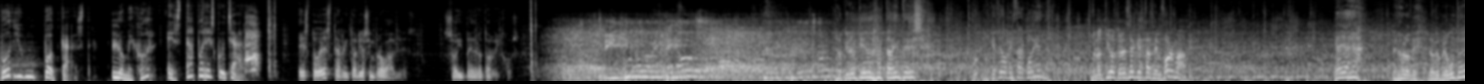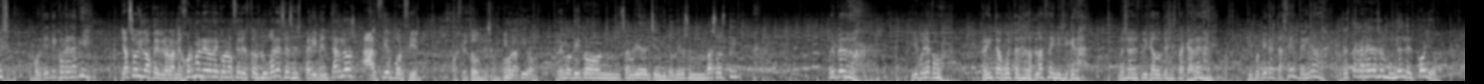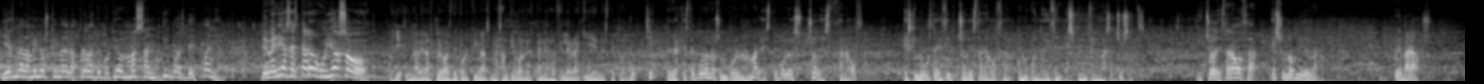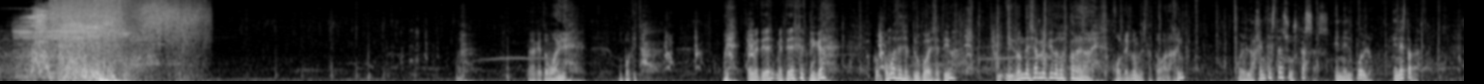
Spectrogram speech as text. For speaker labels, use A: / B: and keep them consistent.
A: Podium Podcast. Lo mejor está por escuchar.
B: Esto es Territorios Improbables. Soy Pedro Torrijos.
C: 21, 92, 98.
D: Lo que no entiendo exactamente es. ¿Por, por qué tengo que estar corriendo?
E: Bueno, tío, tú eres el que estás en forma.
D: Ya, ya, ya. Pero lo que, lo que pregunto es: ¿por qué hay que correr aquí?
E: Ya has oído a Pedro, la mejor manera de conocer estos lugares es experimentarlos al 100%. Cierto, ¿dónde se ha metido?
B: Hola, tío. Vengo aquí con sangría del chiringuito. ¿Quieres un vaso, Espi?
D: Oye, Pedro. Llevo ya como 30 vueltas en la plaza y ni siquiera nos han explicado qué es esta carrera. Ni, ni por qué hay tanta gente, ni nada.
B: Pues esta carrera es el Mundial del Pollo. Y es nada menos que una de las pruebas deportivas más antiguas de España. ¡Deberías estar orgulloso!
E: Oye, una de las pruebas deportivas más antiguas de España se celebra aquí en este pueblo.
B: Sí, pero es que este pueblo no es un pueblo normal. Este pueblo es Chodes, Zaragoza. Es que me gusta decir Chodes, Zaragoza como cuando dicen Springfield, Massachusetts. Y Chodes, Zaragoza es un ovni del barro. Preparaos.
D: Espera, que tomo aire. Un poquito. Oye, oye ¿me, tienes, ¿me tienes que explicar cómo, cómo haces el truco ese, tío? ¿Y, y dónde se han metido los corredores?
E: Joder, ¿dónde está toda la gente?
B: Pues la gente está en sus casas, en el pueblo, en esta plaza.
